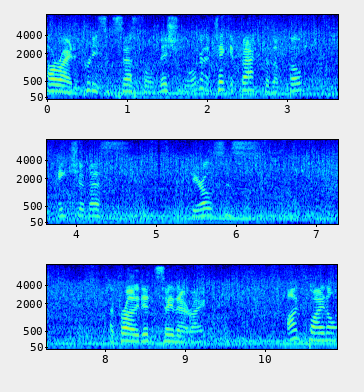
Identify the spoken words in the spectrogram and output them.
All right, a pretty successful mission. We're going to take it back to the boat, HMS Berosus. I probably didn't say that right. On final,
